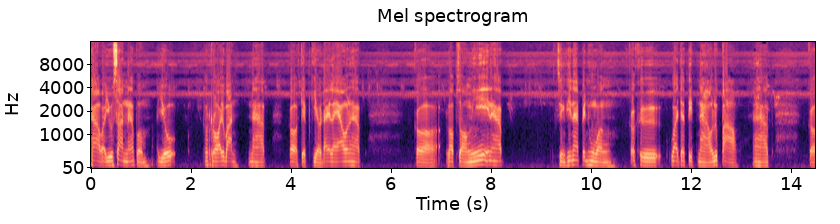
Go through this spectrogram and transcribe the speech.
ข้าวอายุสั้นนะครับผมอายุร้อยวันนะครับ ก็เก็บเกี่ยวได้แล้วนะครับ ก็รอบสองนี้นะครับ สิ่งที่น่าเป็นห่วงก็คือว่าจะติดหนาวหรือเปล่านะครับ ก็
